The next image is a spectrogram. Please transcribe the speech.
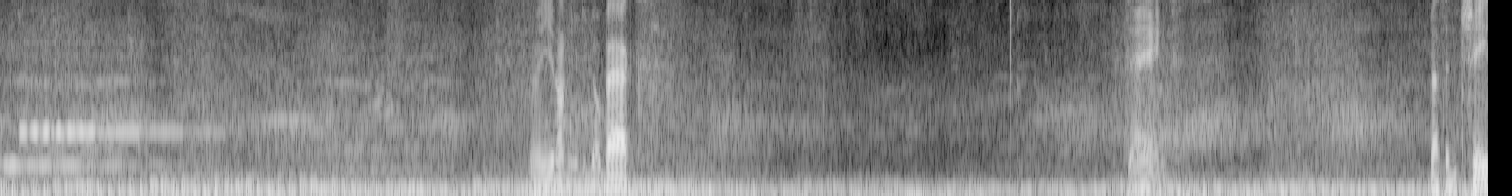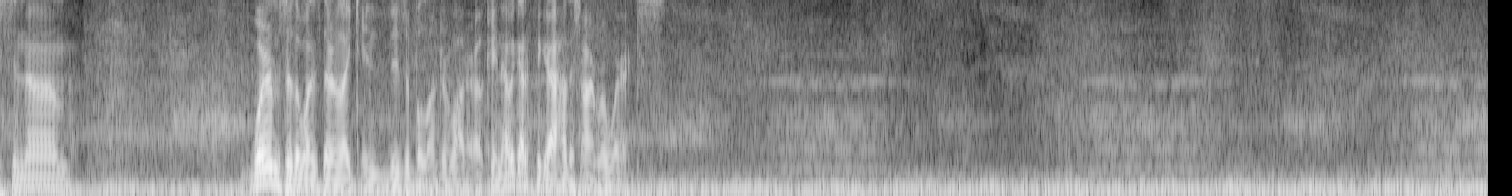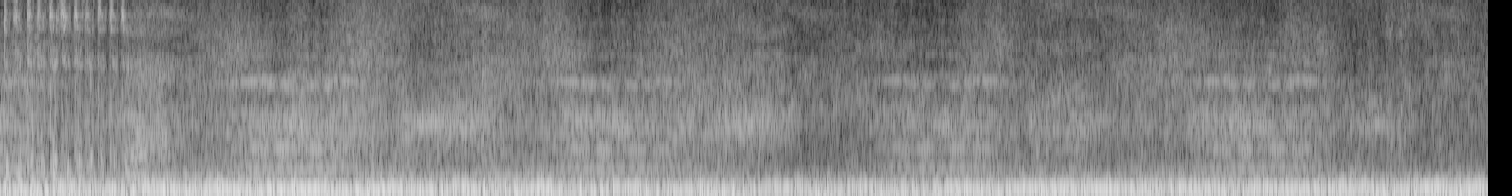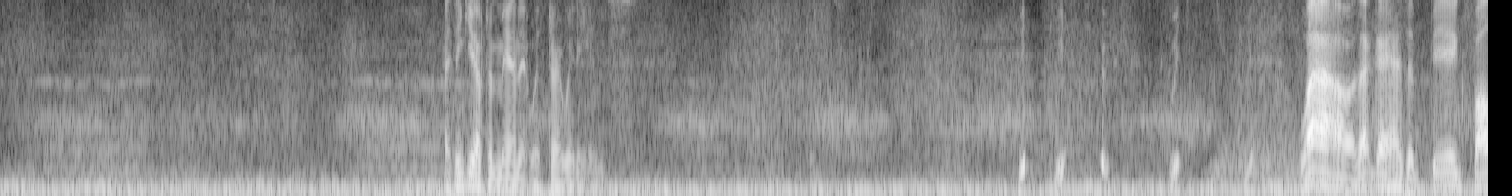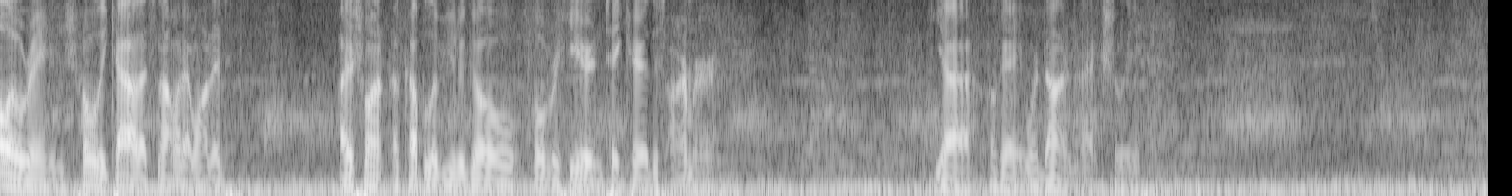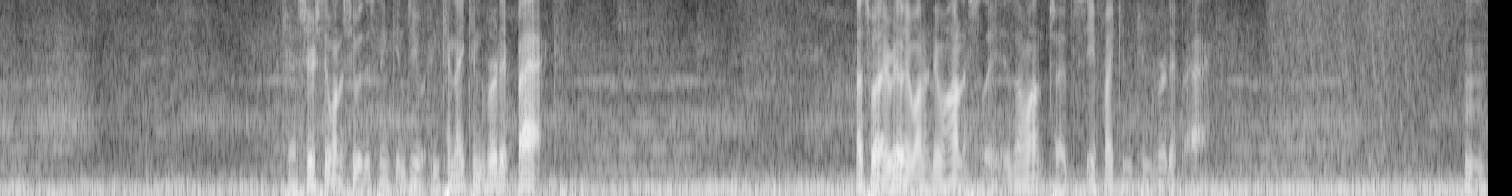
Don't need to go back. Dang. Nothing chasing them. Worms are the ones that are like invisible underwater. Okay, now we gotta figure out how this armor works. Think you have to man it with Darwinians. Wow, that guy has a big follow range. Holy cow, that's not what I wanted. I just want a couple of you to go over here and take care of this armor. Yeah, okay, we're done, actually. Okay, I seriously want to see what this thing can do. And can I convert it back? That's what I really want to do, honestly, is I want to see if I can convert it back. Hmm.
